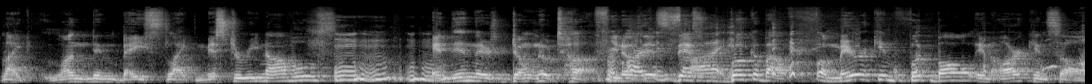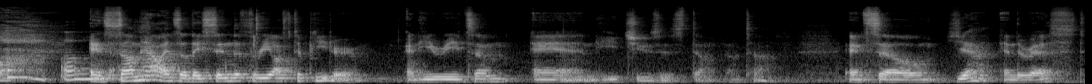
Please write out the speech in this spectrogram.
like London-based like mystery novels. Mm-hmm, mm-hmm. And then there's Don't Know Tough. From you know this this book about American football in Arkansas. Oh, and somehow, and so they send the three off to Peter, and he reads them, and he chooses Don't Know Tough. And so, yeah, and the rest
